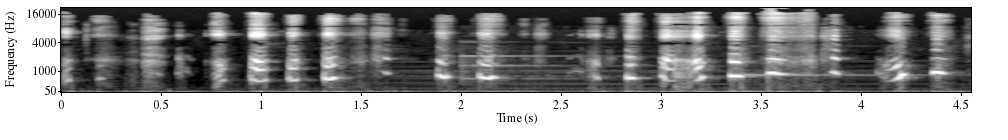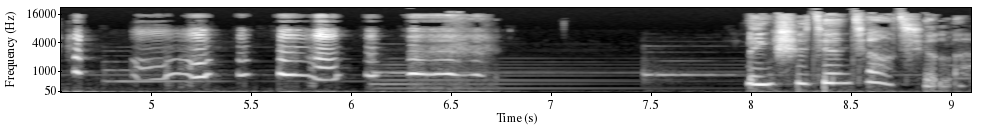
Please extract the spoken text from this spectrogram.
林时尖叫起来。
